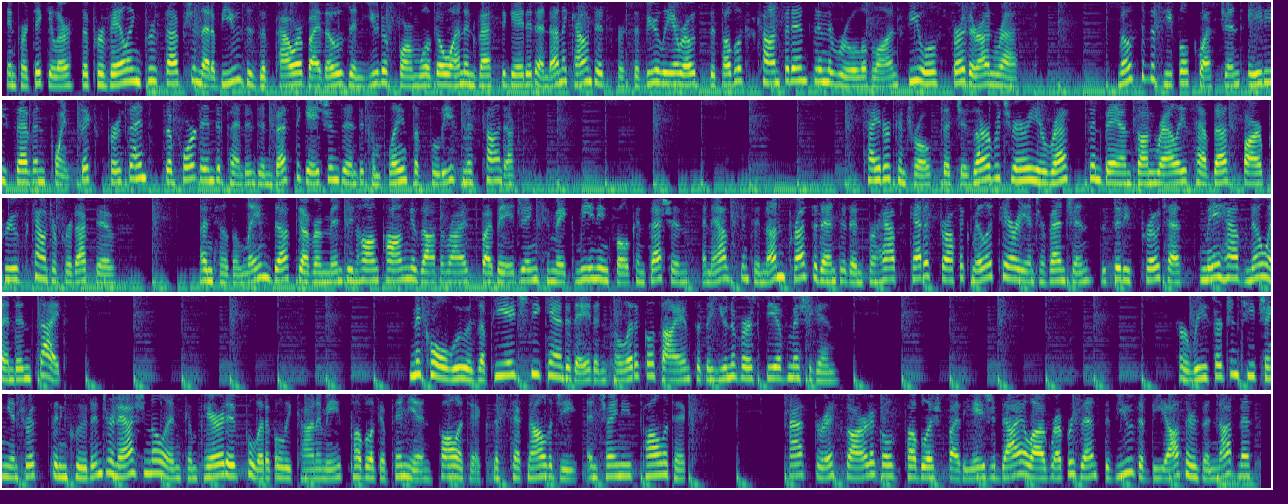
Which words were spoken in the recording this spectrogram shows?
In particular, the prevailing perception that abuses of power by those in uniform will go uninvestigated and unaccounted for severely erodes the public's confidence in the rule of law and fuels further unrest. Most of the people questioned, 87.6%, support independent investigations into complaints of police misconduct. Tighter controls such as arbitrary arrests and bans on rallies have thus far proved counterproductive. Until the lame duck government in Hong Kong is authorized by Beijing to make meaningful concessions, and absent an unprecedented and perhaps catastrophic military intervention, the city's protests may have no end in sight. Nicole Wu is a PhD candidate in political science at the University of Michigan. Her research and teaching interests include international and comparative political economy, public opinion, politics of technology, and Chinese politics. Asterisk articles published by the Asia Dialogue represent the views of the authors and not necessarily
